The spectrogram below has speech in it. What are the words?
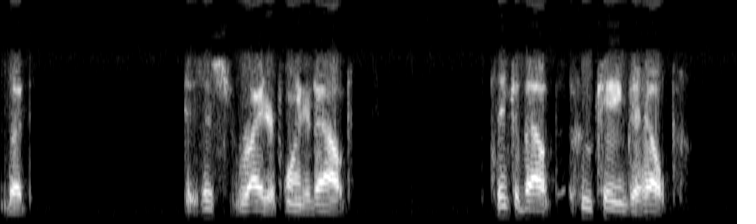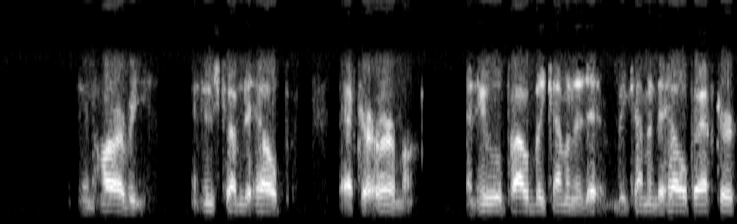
But as this writer pointed out, think about who came to help in Harvey and who's come to help after Irma and who will probably come to, be coming to help after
